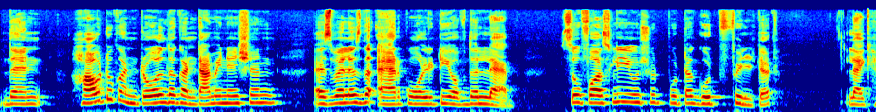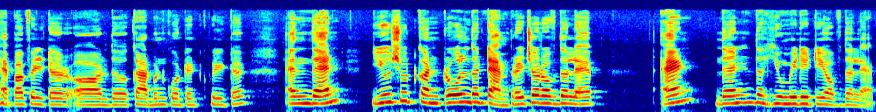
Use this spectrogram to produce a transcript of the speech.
then how to control the contamination as well as the air quality of the lab. So firstly you should put a good filter like HEPA filter or the carbon coated filter and then you should control the temperature of the lab and then the humidity of the lab.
